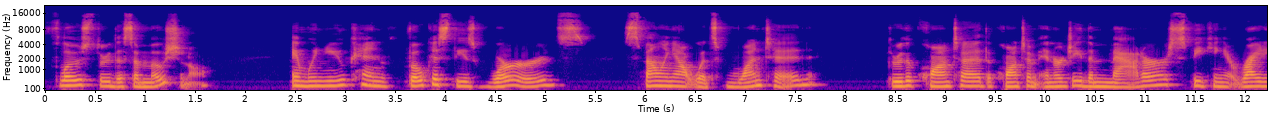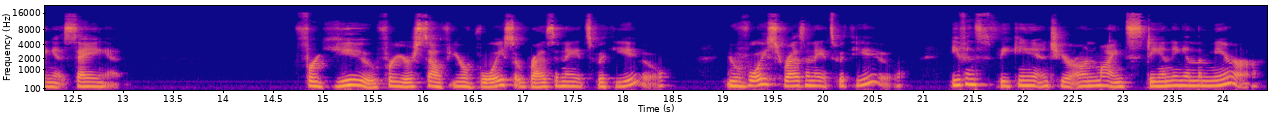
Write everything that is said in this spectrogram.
flows through this emotional. And when you can focus these words, spelling out what's wanted through the quanta, the quantum energy, the matter, speaking it, writing it, saying it. For you, for yourself, your voice resonates with you. Your voice resonates with you. Even speaking it into your own mind, standing in the mirror,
